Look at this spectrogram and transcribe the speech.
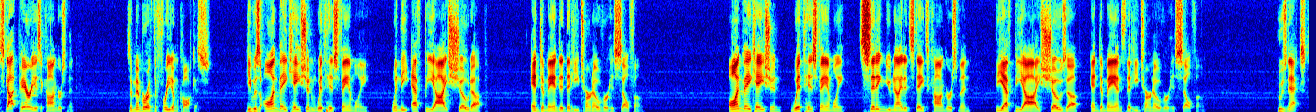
Scott Perry is a congressman. He's a member of the Freedom Caucus. He was on vacation with his family when the FBI showed up and demanded that he turn over his cell phone. On vacation with his family, sitting United States congressman, the FBI shows up and demands that he turn over his cell phone. Who's next?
